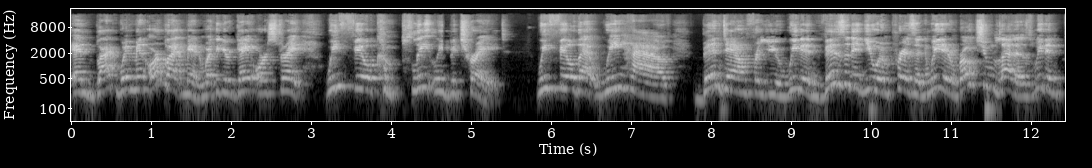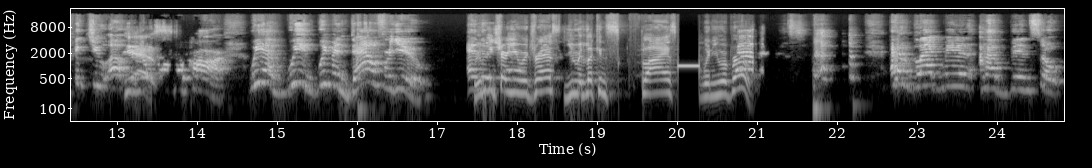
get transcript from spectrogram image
and black women or black men, whether you're gay or straight, we feel completely betrayed. We feel that we have been down for you. We didn't visited you in prison. We didn't wrote you letters. We didn't picked you up yes. in your car. We have we we've been down for you. And we made sure you were dressed. You were looking fly as when you were broke. Yes. and black men have been so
